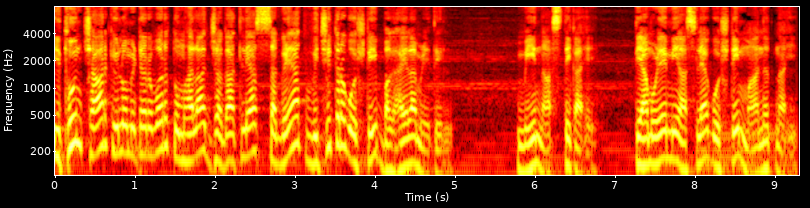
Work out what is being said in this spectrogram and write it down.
इथून चार किलोमीटरवर तुम्हाला जगातल्या सगळ्यात विचित्र गोष्टी बघायला मिळतील. मी नास्तिक आहे. त्यामुळे मी असल्या गोष्टी मानत नाही.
